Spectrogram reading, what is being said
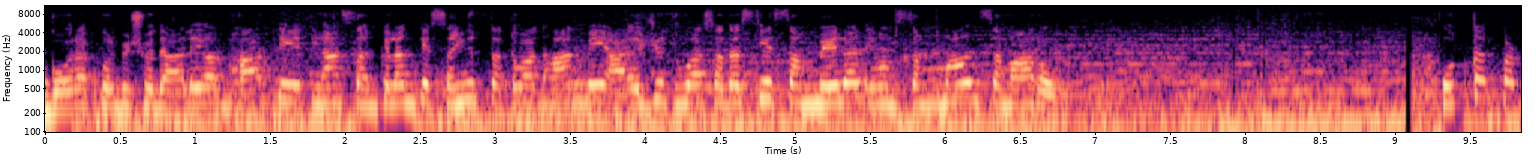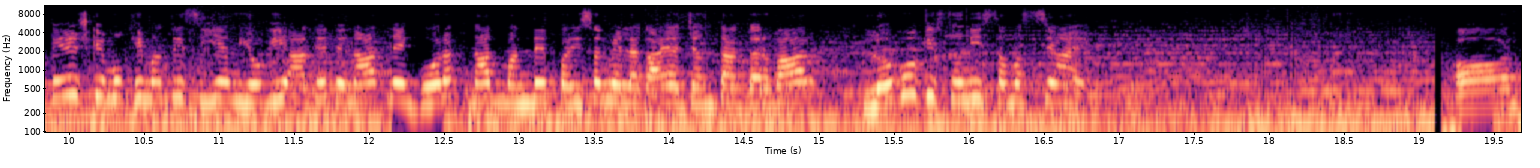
गोरखपुर विश्वविद्यालय और भारतीय इतिहास संकलन के संयुक्त तत्वाधान में आयोजित हुआ सदस्य सम्मेलन एवं सम्मान समारोह। उत्तर प्रदेश के मुख्यमंत्री सीएम योगी आदित्यनाथ ने गोरखनाथ मंदिर परिसर में लगाया जनता दरबार। लोगों की सुनी समस्याएँ। और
